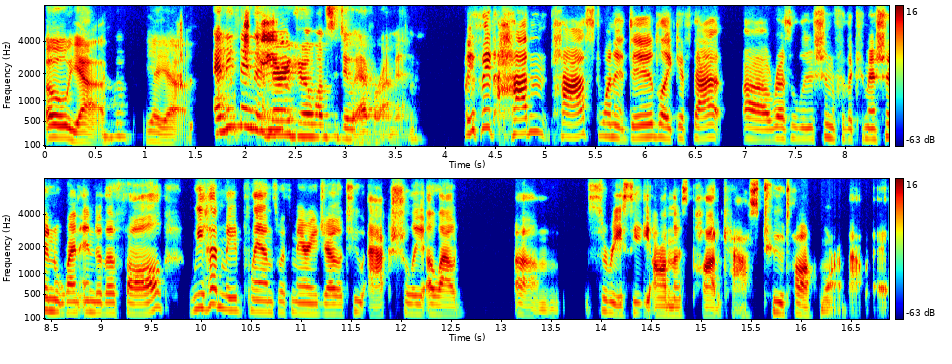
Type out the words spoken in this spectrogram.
Oh yeah. Mhm. Yeah, yeah. anything that Mary Jo wants to do ever, I'm in. If it hadn't passed when it did, like if that uh, resolution for the commission went into the fall, we had made plans with Mary Jo to actually allow um, Ciresi on this podcast to talk more about it.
